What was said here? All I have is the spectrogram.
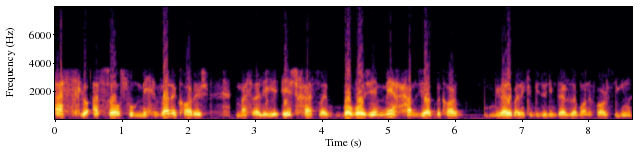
اصل و اساس و محور کارش مسئله عشق هست و با واژه مهر هم زیاد به کار می‌بره برای اینکه می‌دونیم در زبان فارسی این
